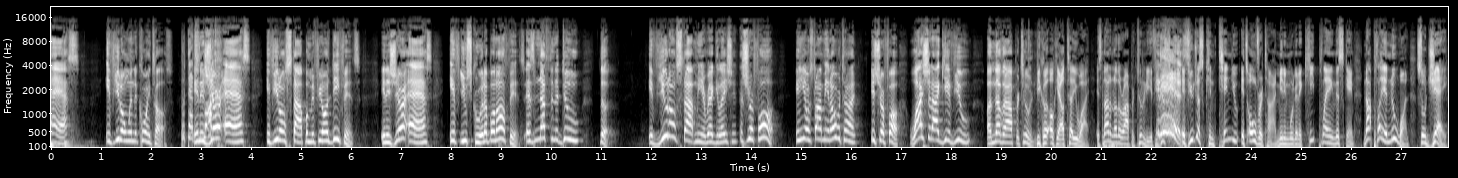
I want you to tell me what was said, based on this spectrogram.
ass, if you don't win the coin toss, but that's and it's luck. your ass if you don't stop them if you're on defense, and it's your ass if you screw it up on offense. It has nothing to do. Look, if you don't stop me in regulation, that's your fault, and you don't stop me in overtime, it's your fault. Why should I give you another opportunity? Because okay, I'll tell you why. It's not another opportunity. If you It just, is. If you just continue, it's overtime. Meaning we're going to keep playing this game, not play a new one. So Jay,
